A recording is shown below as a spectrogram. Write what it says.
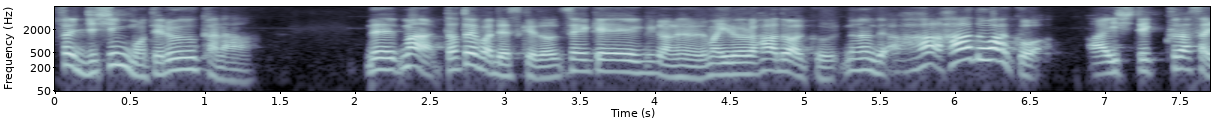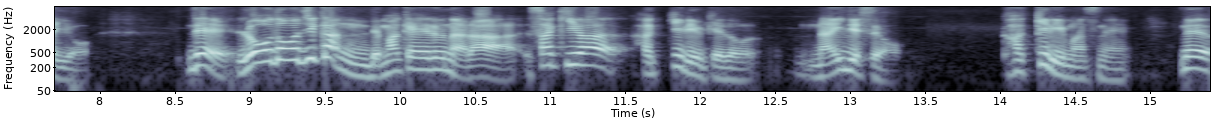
それ自信持てるかな？で、まあ、例えばですけど、整形外科の先生まあ、いろいろハードワーク。なんで、ハードワークを愛してくださいよ。で、労働時間で負けるなら、先ははっきり言うけど、ないですよ。はっきり言いますね。で、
